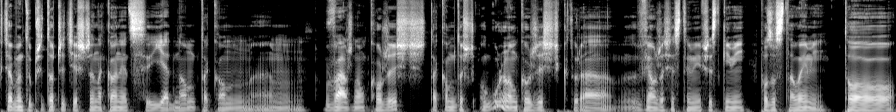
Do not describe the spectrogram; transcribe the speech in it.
Chciałbym tu przytoczyć jeszcze na koniec jedną taką um, ważną korzyść, taką dość ogólną korzyść, która wiąże się z tymi wszystkimi pozostałymi. To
